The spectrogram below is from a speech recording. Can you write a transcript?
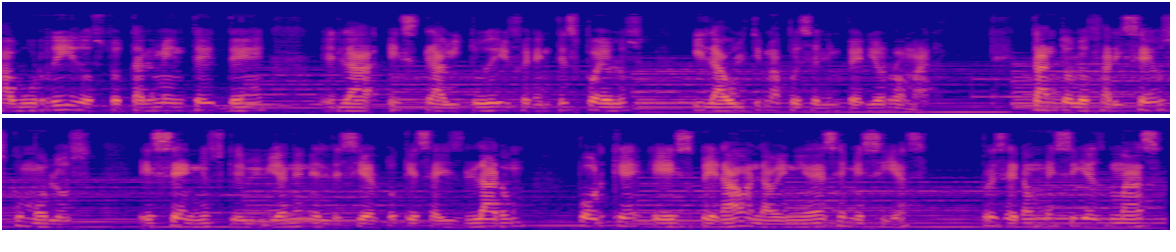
aburridos totalmente de la esclavitud de diferentes pueblos y la última pues el imperio romano. Tanto los fariseos como los esenios que vivían en el desierto, que se aislaron porque esperaban la venida de ese Mesías, pues era un Mesías más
